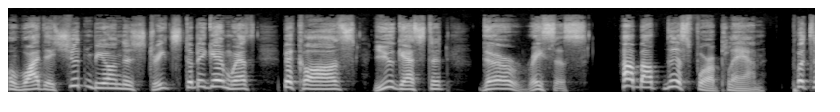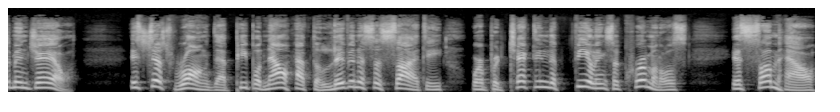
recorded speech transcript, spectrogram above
on why they shouldn't be on the streets to begin with because, you guessed it, they're racist. How about this for a plan? Put them in jail. It's just wrong that people now have to live in a society where protecting the feelings of criminals is somehow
